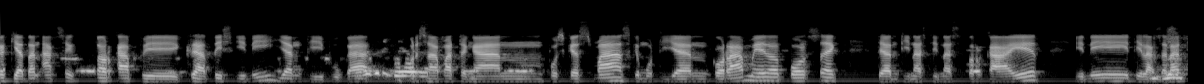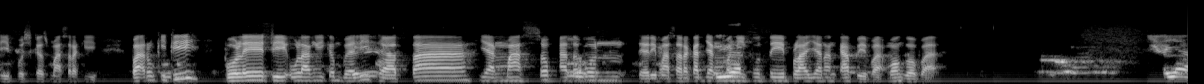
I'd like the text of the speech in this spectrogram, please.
kegiatan aksektor KB gratis ini yang dibuka bersama dengan Puskesmas, kemudian Koramil, Polsek, dan dinas-dinas terkait ini dilaksanakan di Puskesmas Ragi. Pak Rukidi, boleh diulangi kembali data yang masuk ataupun dari masyarakat yang Iya. mengikuti pelayanan KB, Pak? Monggo, Pak. iya, iya.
